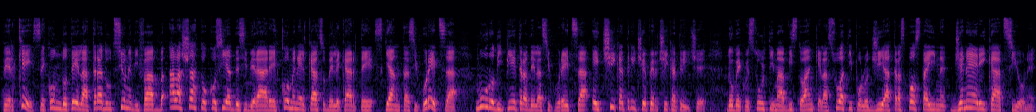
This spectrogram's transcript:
Perché, secondo te, la traduzione di Fab ha lasciato così a desiderare come nel caso delle carte Schianta Sicurezza, Muro di Pietra della Sicurezza e Cicatrice per Cicatrice, dove quest'ultima ha visto anche la sua tipologia trasposta in generica azione?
